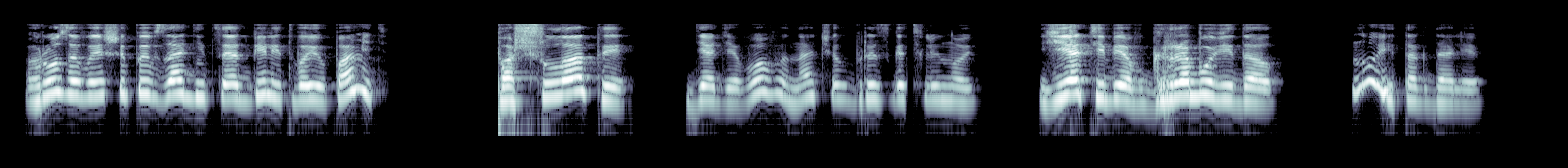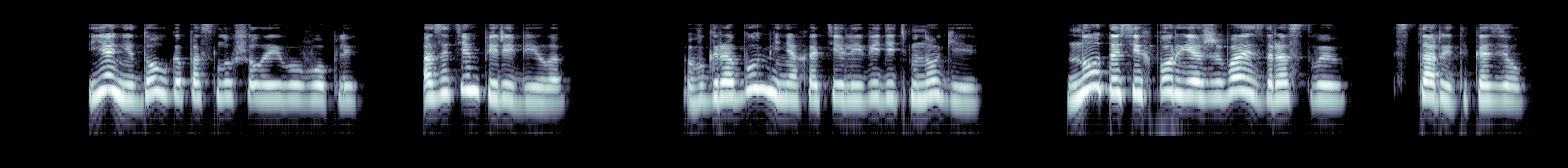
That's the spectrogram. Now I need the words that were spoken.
Розовые шипы в заднице отбили твою память? Пошла ты! Дядя Вова начал брызгать слюной. Я тебя в гробу видал! Ну и так далее. Я недолго послушала его вопли, а затем перебила. В гробу меня хотели видеть многие, но до сих пор я жива и здравствую. Старый ты козел.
